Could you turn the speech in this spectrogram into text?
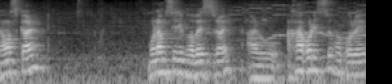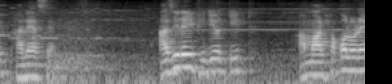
নমস্কাৰ। মোৰ নাম শ্ৰী ভৱেশ ৰয় আৰু আশা কৰিছোঁ সকলোৱে ভালে আছে। আজিৰ এই ভিডিঅ'টিত আমাৰ সকলোৰে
